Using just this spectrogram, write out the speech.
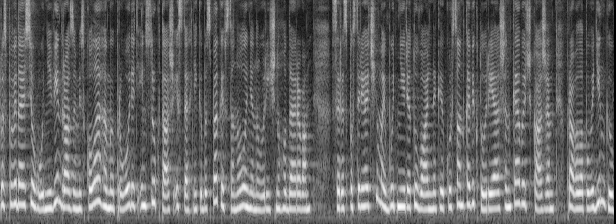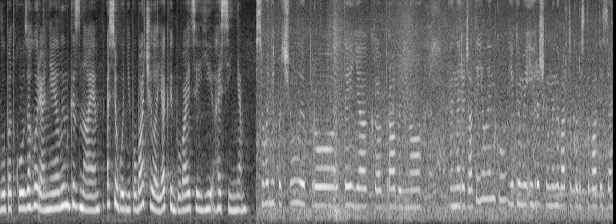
Розповідає, сьогодні він разом із колегами проводять інструктаж із техніки безпеки встановлення новорічного дерева. Серед спостерігачів майбутні рятувальники. Курсантка Вікторія Шенкевич каже, правила поведінки у випадку загоряння ялинки знає, а сьогодні побачила, як відбувається її гасіння. Сьогодні почули про те, як правильно наряджати ялинку, якими іграшками не варто користуватися,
